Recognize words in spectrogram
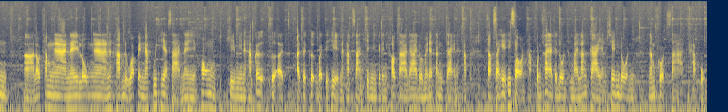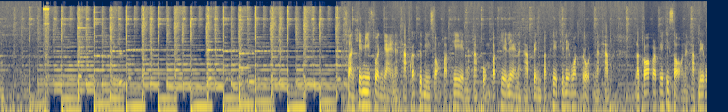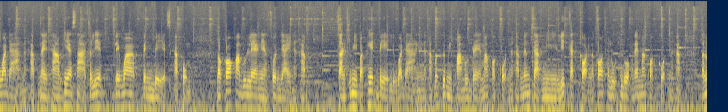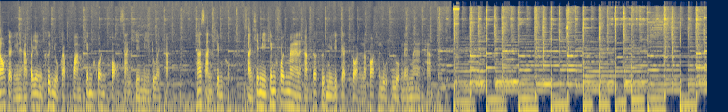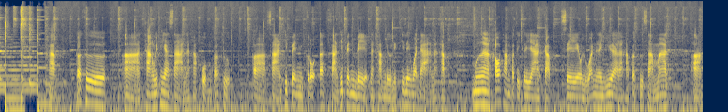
เราทำงานในโรงงานนะครับ หรือว่าเป็นนักวิทยาศาสตร์ในห้องเคมีนะครับ ก็เกิดอาจจะเกิดอุบัติเหตุนะครับ สารเคมีกระเด็นเข้าตาได้โดยไม่ได้ตั้งใจนะครับ กับสาเหตุที่สองครับคนไข้อาจจะโดนทำลายร่างกาย อย่างเช่นโดนน้ำกรดสาดครับผม สารเคมีส่วนใหญ่นะครับก็คือมี 2 ประเภทนะครับผมประเภทแรกนะครับ เป็นประเภทที่เรียกว่ากรดนะครับ แล้วก็ประเภทที่2นะครับเรียกว่าด่างนะครับ ในทางวิทยาศาสตร์จะเรียกเรียกว่าเป็นเบสครับผมแล้วก็ความรุนแรงเนี่ยส่วนใหญ่นะครับสารเคมีประเภทเบสหรือว่าด่างเนี่ยนะครับก็คือมีความรุนแรงมากกว่ากรดนะครับ เนื่องจากมีฤทธิ์กัดกร่อนแล้วก็ทะลุทะลวงได้มากกว่ากรดนะครับ และนอกจากนี้นะครับก็ยังขึ้นอยู่กับความเข้มข้นของสารเคมีด้วยครับ ถ้าสารเข้มข สารเคมีเข้มข้นมากนะครับ ก็คือมีฤทธิ์กัดกร่อนแล้วก็ทะลุทะลวงได้มากครับ ครับ ก็คืออทางวิทยาศาสตร์นะครับ ผมก็คืออสารที่เป็นกรดสารที่เป็นเบสนะครับ หรือที่เรียกว่าด่างนะครับ เมื่อเข้าทำปฏิกิริยากับเซลล์หรือว่าเนื้อเยื่อนะครับ ก็คือสามารถ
